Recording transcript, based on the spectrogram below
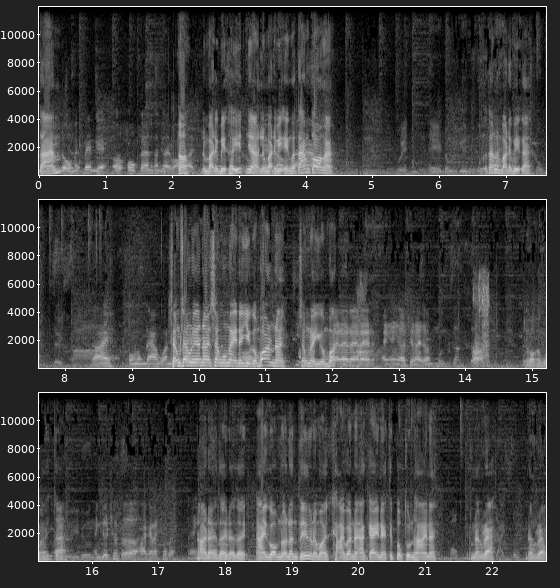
8. đồ mấy bên kìa Ô, ok anh thanh trai bỏ Ờ, ơi lệnh bài đặc biệt hơi ít nha. Lệnh bài đặc biệt em có 8 con à. Có 8 lệnh bài đặc biệt à. đây con long đao của anh Xong xong đi anh ơi, xong con này nó gì còn boss anh ơi. Xong này gì còn boss. đây đây đây đây anh anh ở trên này rồi Rồi quá trời. anh đưa trước ờ, hai cái này trước đây để Đây đợi tới tới. Ai gom nữa lên tiếng rồi em ơi. Khải với này AK này tiếp tục tuần 2 này. Em đang ra. Đang ra.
